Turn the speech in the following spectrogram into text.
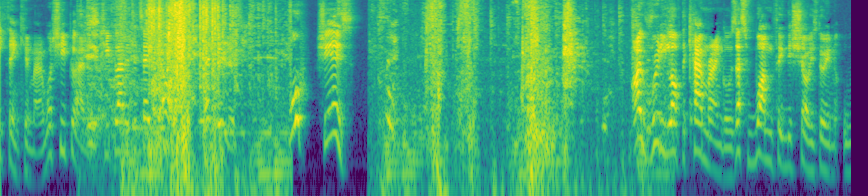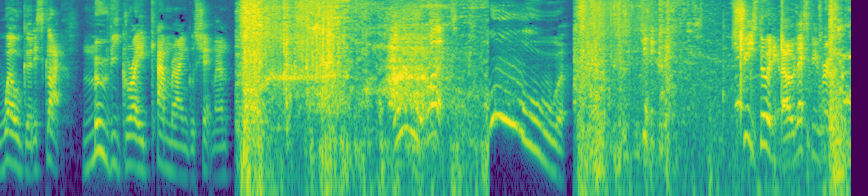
She thinking, man? What's she planning? She planning to take it off? Let's do this. Woo! She is! I really love the camera angles. That's one thing this show is doing well good. It's like movie grade camera angle shit, man. Ooh, it worked! Ooh! She's doing it though, let's be real.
